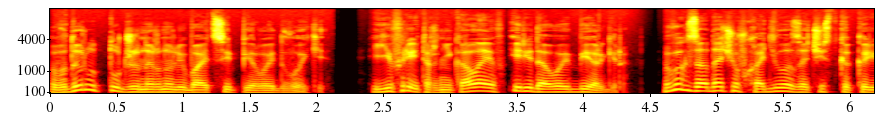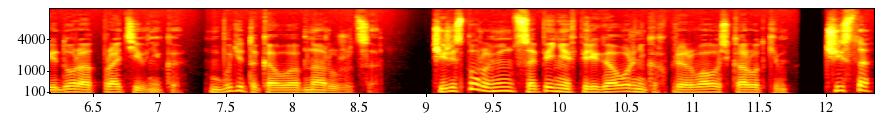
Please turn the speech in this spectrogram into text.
В дыру тут же нырнули бойцы первой двойки. Ефрейтор Николаев и рядовой Бергер. В их задачу входила зачистка коридора от противника, будет таковой обнаружиться. Через пару минут сопение в переговорниках прервалось коротким «чисто»,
